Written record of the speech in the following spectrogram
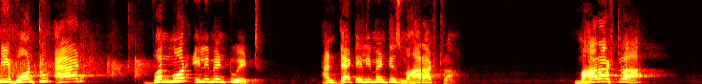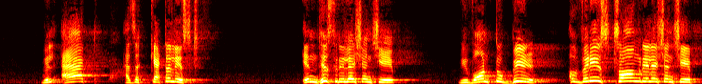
We want to add one more element to it, and that element is Maharashtra. Maharashtra will act as a catalyst in this relationship. We want to build a very strong relationship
